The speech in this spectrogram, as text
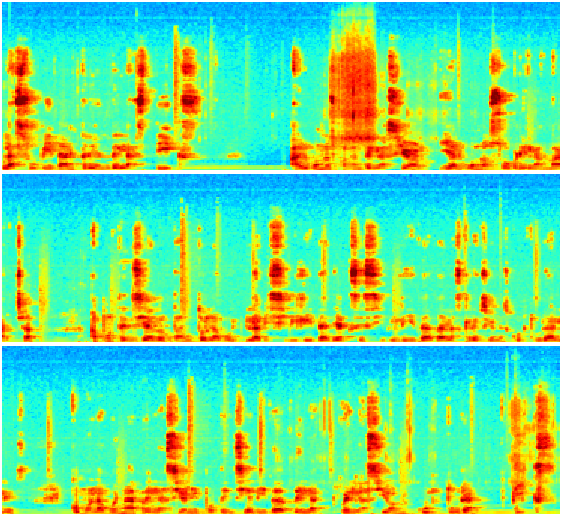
la subida al tren de las TICs, algunos con antelación y algunos sobre la marcha, ha potenciado tanto la, visibilidad y accesibilidad a las creaciones culturales como la buena relación y potencialidad de la relación cultura-TICS.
